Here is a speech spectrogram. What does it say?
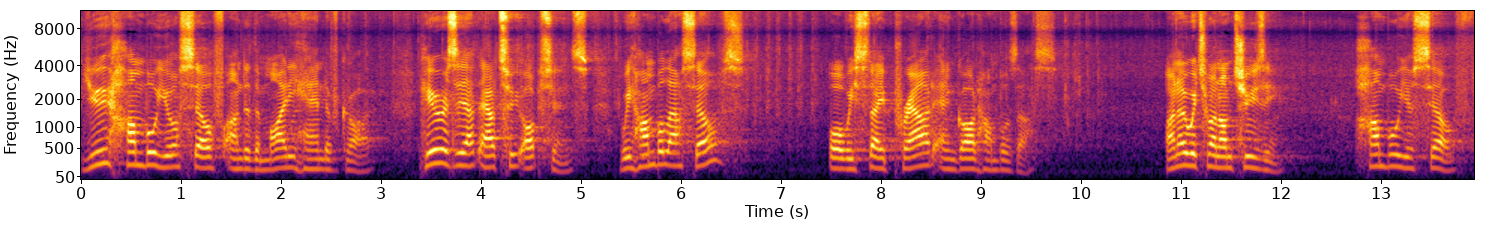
You humble yourself under the mighty hand of God. Here is our, our two options we humble ourselves, or we stay proud and God humbles us. I know which one I'm choosing. Humble yourself.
